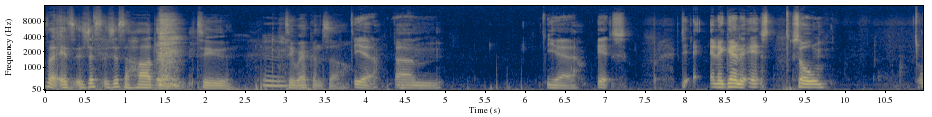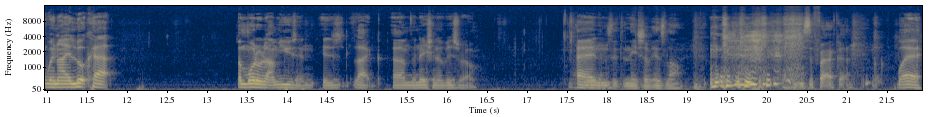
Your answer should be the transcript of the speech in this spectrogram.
so it's it's just it's just a hard one to Mm. to reconcile. Yeah. Um, yeah, it's and again it's so when I look at a model that I'm using is like um, the nation of Israel. And is it the nation of Islam? Mr. Farrakhan. where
